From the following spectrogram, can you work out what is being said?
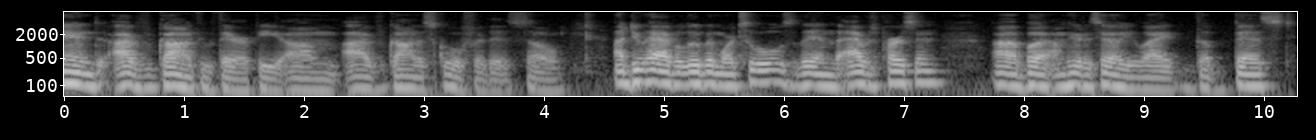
And I've gone through therapy. Um, I've gone to school for this, so I do have a little bit more tools than the average person. Uh, but I'm here to tell you, like the best,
